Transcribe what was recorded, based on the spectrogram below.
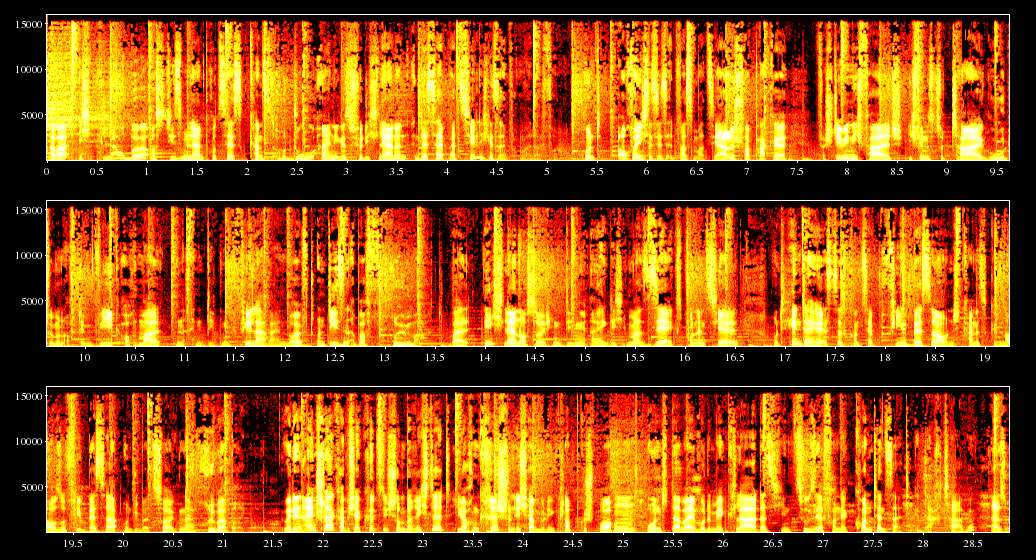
Aber ich glaube, aus diesem Lernprozess kannst auch du einiges für dich lernen. Deshalb erzähle ich jetzt einfach mal davon. Und auch wenn ich das jetzt etwas martialisch verpacke, verstehe mich nicht falsch, ich finde es total gut, wenn man auf dem Weg auch mal in einen dicken Fehler reinläuft und diesen aber früh macht. Weil ich lerne aus solchen Dingen eigentlich immer sehr exponentiell und hinterher ist das Konzept viel besser und ich kann es genauso viel besser und überzeugender rüberbringen. Über den Einschlag habe ich ja kürzlich schon berichtet. Jochen Krisch und ich haben über den Klopp gesprochen und dabei wurde mir klar, dass ich ihn zu sehr von der Content-Seite gedacht habe. Also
